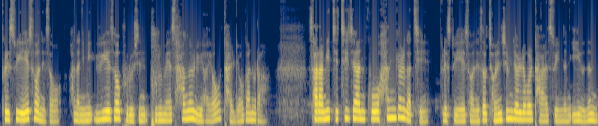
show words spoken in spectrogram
그리스도 예수 안에서 하나님이 위에서 부르신 부름의 상을 위하여 달려가노라. 사람이 지치지 않고 한결같이 그리스도 예수 안에서 전심 전력을 다할 수 있는 이유는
